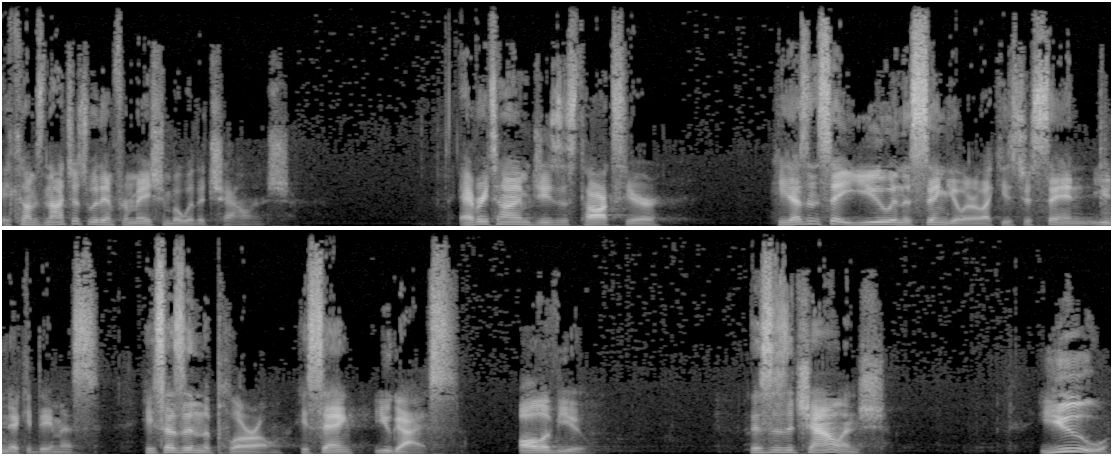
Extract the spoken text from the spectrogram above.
it comes not just with information, but with a challenge. Every time Jesus talks here, he doesn't say you in the singular, like he's just saying you, Nicodemus. He says in the plural. He's saying you guys, all of you. This is a challenge. You,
